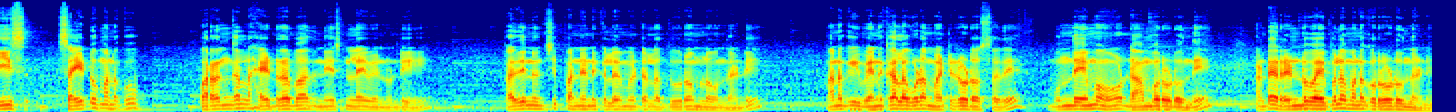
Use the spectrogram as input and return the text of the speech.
ఈ స- సైటు మనకు వరంగల్ హైదరాబాద్ నేషనల్ హైవే నుండి పది నుంచి పన్నెండు కిలోమీటర్ల దూరంలో ఉందండి. మనకి వెనకాల కూడా మట్టి రోడ్ వస్తుంది. ముందేమో డాంబర్ రోడ్ ఉంది. అంటే రెండు వైపులా మనకు రోడ్ ఉందండి.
